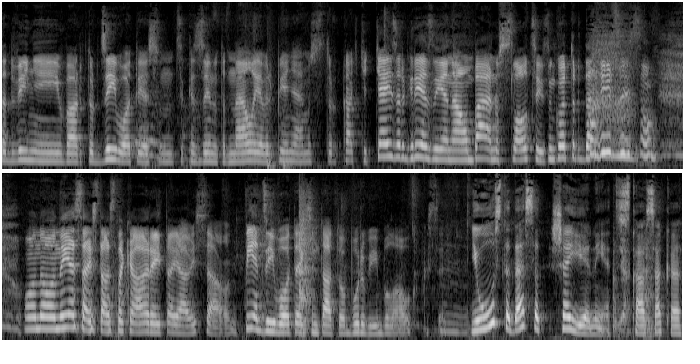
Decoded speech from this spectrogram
tad viņi var tur dzīvoties. Un, cik es zinu, tad Nelija ir pieņēmusi tur kaķa ķeizara griezienā un bērnus slaucīs un ko tur darīsies. Un, un, un iesaistās arī tajā visā un piedzīvo, teiksim, tā to burvību lauku, kas ir. Jūs tad esat šejienietis, kā saka,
